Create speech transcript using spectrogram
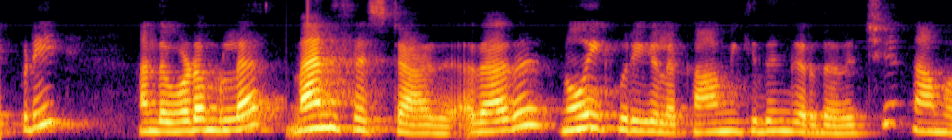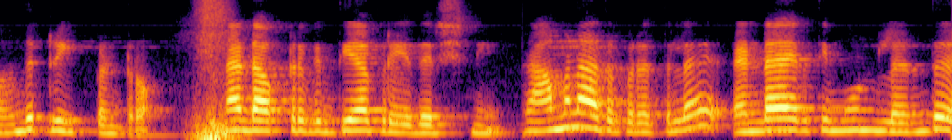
எப்படி அந்த உடம்புல மேனிஃபெஸ்ட் ஆகுது. அதாவது நோய் குறிகளை காமிக்குதுங்கிறத வச்சு நாம் வந்து ட்ரீட் பண்ணுறோம் நான் டாக்டர் வித்யா பிரியதர்ஷினி. ராமநாதபுரத்தில் ரெண்டாயிரத்தி மூணுலேருந்து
